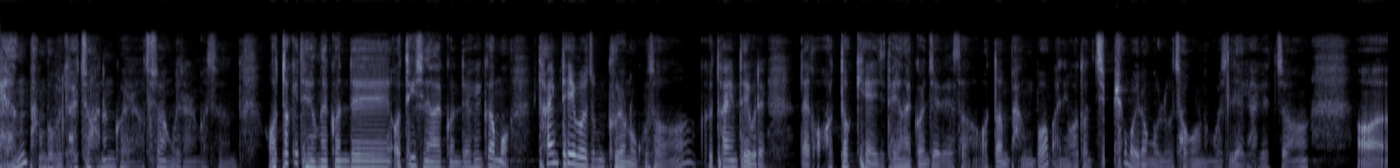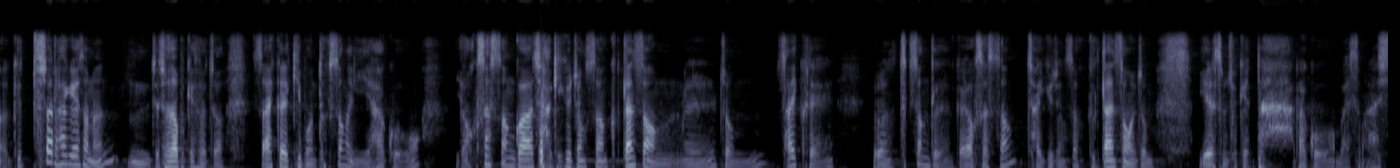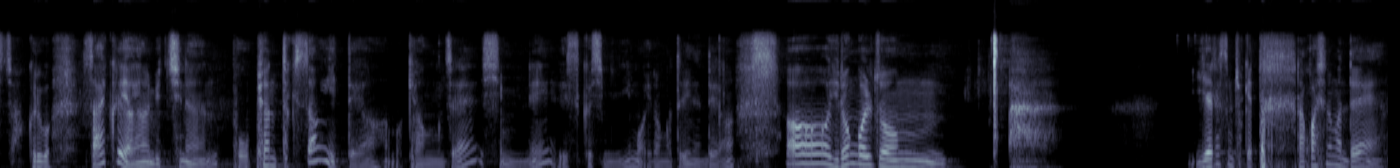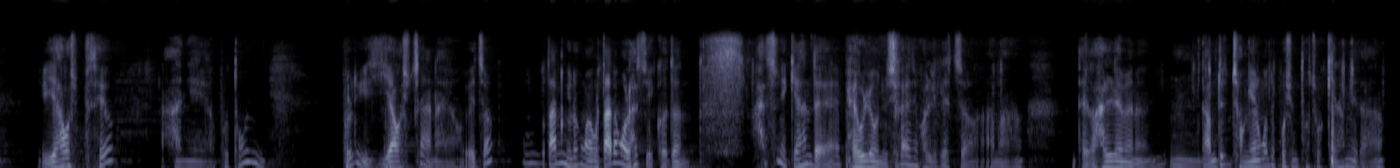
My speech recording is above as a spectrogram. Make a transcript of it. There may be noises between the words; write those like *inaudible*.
대응 방법을 결정하는 거예요. 투자 방법이라는 것은 어떻게 대응할 건데 어떻게 진행할 건데 그러니까 뭐 타임 테이블을 좀 그려놓고서 그 타임 테이블에 내가 어떻게 이제 대응할 건지에 대해서 어떤 방법 아니면 어떤 지표 뭐 이런 걸로 적어놓는 것을 얘기하겠죠. 어, 그 투자를 하기 위해서는 음, 이제 저자분께서죠 사이클의 기본 특성을 이해하고 역사성과 자기규정성, 극단성을 좀 사이클에 이런 특성들, 그러니까 역사성, 자기규정성, 극단성을 좀 이해했으면 좋겠다라고 말씀을 하시죠. 그리고 사이클에 영향을 미치는 보편 특성이 있대요. 뭐 경제, 심리, 리스크 심리 뭐 이런 것들이 있는데요. 어, 이런 걸좀 아, 이해를 했으면 좋겠다라고 하시는 건데 이해하고 싶으세요? 아니에요. 보통은 별로 이해하고 싶지 않아요. 왜죠? 뭐 다른 이런 거 말고 다른 걸 할 수 있거든. 할 수는 있긴 한데 배우려면 좀 시간이 좀 걸리겠죠. 아마. 내가 하려면은 음, 남들이 정해놓은 것도 보시면 더 좋긴 합니다.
